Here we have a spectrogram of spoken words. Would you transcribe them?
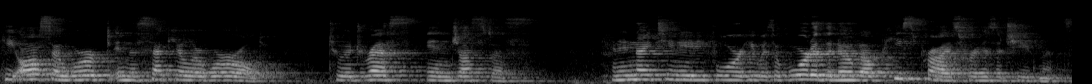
he also worked in the secular world to address injustice. And in 1984, he was awarded the Nobel Peace Prize for his achievements.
